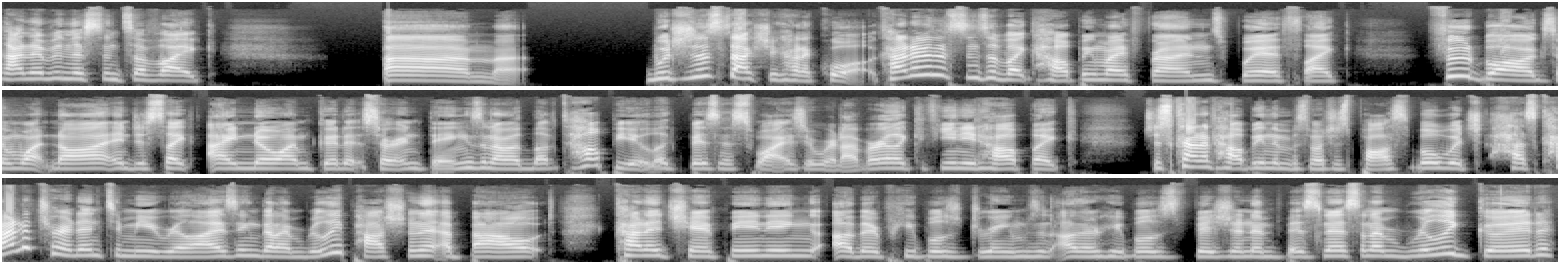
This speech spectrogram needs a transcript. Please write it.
kind of in the sense of like, um, which is actually kind of cool. Kind of in the sense of like helping my friends with like food blogs and whatnot. And just like, I know I'm good at certain things and I would love to help you, like business wise or whatever. Like, if you need help, like just kind of helping them as much as possible, which has kind of turned into me realizing that I'm really passionate about kind of championing other people's dreams and other people's vision and business. And I'm really good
